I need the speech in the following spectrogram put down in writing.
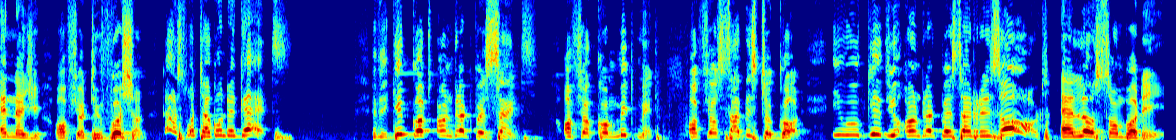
energy, of your devotion, that's what you're going to get. If you give God 100%, of your commitment, of your service to God, He will give you 100% result. Hello, somebody.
